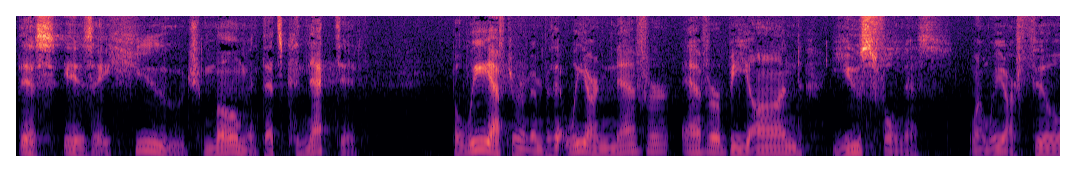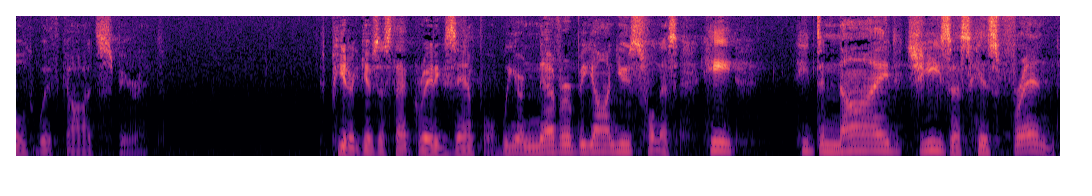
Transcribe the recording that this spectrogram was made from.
This is a huge moment that's connected. But we have to remember that we are never, ever beyond usefulness when we are filled with God's Spirit. Peter gives us that great example. We are never beyond usefulness. He, he denied Jesus, his friend.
